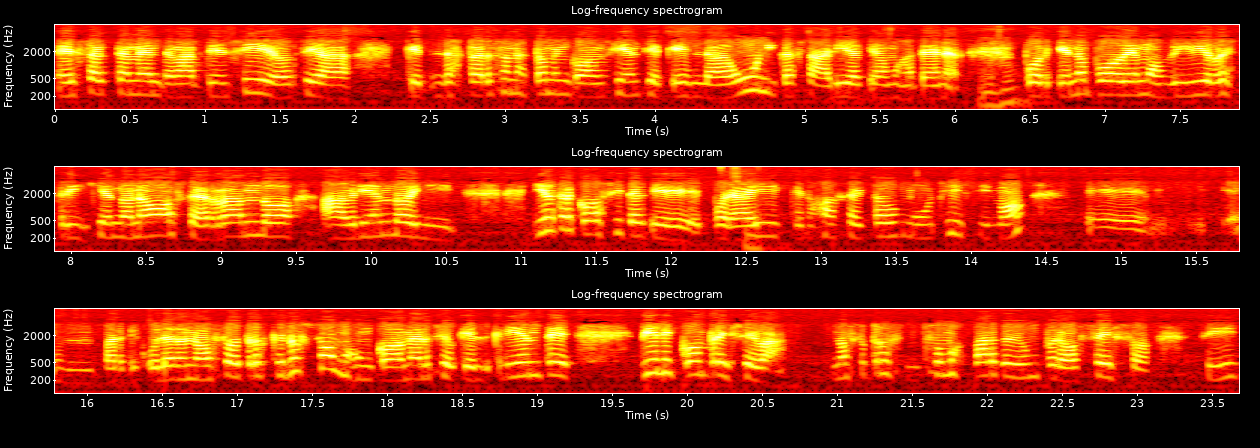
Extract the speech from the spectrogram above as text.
Exactamente, Martín, sí, o sea, que las personas tomen conciencia que es la única salida que vamos a tener, porque no podemos vivir restringiéndonos, cerrando, abriendo y, y otra cosita que por ahí que nos ha afectado muchísimo, eh, en particular a nosotros, que no somos un comercio que el cliente viene, compra y se va. Nosotros somos parte de un proceso ¿sí?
